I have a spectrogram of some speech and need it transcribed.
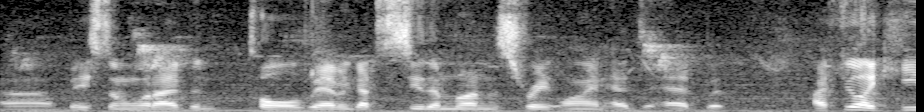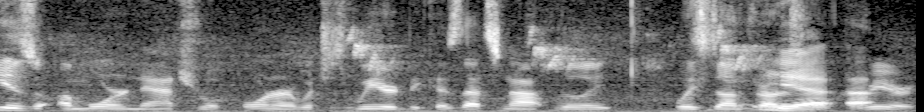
uh, based on what I've been told. We haven't got to see them run in a straight line head to head, but I feel like he is a more natural corner, which is weird because that's not really what he's done throughout Yeah, his whole career.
